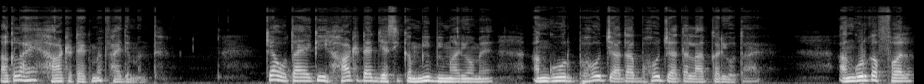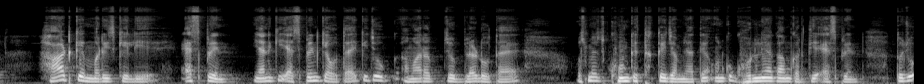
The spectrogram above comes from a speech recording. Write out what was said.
अगला है हार्ट अटैक में फ़ायदेमंद। क्या होता है कि हार्ट अटैक जैसी गंभीर बीमारियों में अंगूर बहुत ज़्यादा बहुत ज़्यादा लाभकारी होता है। अंगूर का फल हार्ट के मरीज़ के लिए एस्प्रिन, यानी कि एस्प्रिन क्या होता है कि जो हमारा जो ब्लड होता है, उसमें खून के थक्के जम जाते हैं, उनको घोलने का काम करती है एस्प्रिन। तो जो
